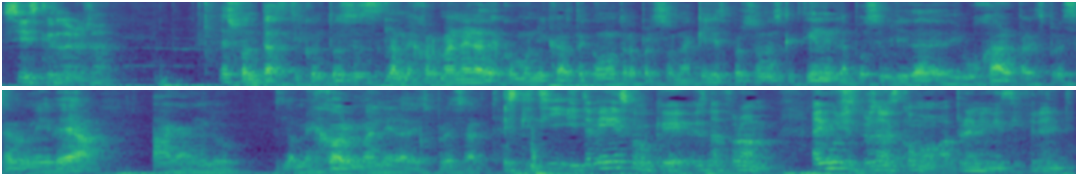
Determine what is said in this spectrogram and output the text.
Sí, es que es la verdad. Es fantástico, entonces es la mejor manera de comunicarte con otra persona. Aquellas personas que tienen la posibilidad de dibujar para expresar una idea, háganlo. Es la mejor manera de expresarte. Es que sí, y también es como que es una forma. Hay muchas personas como aprenden es diferente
